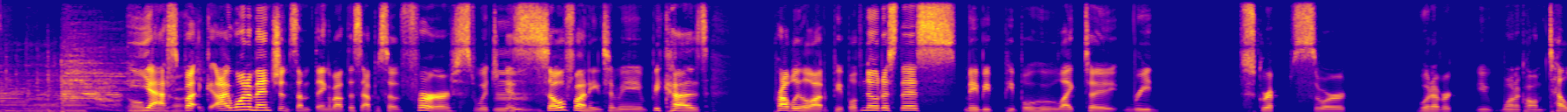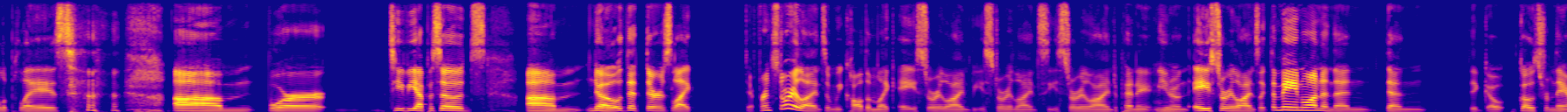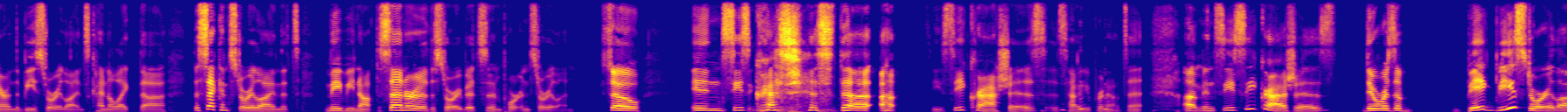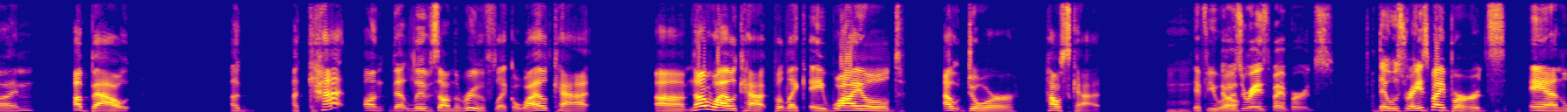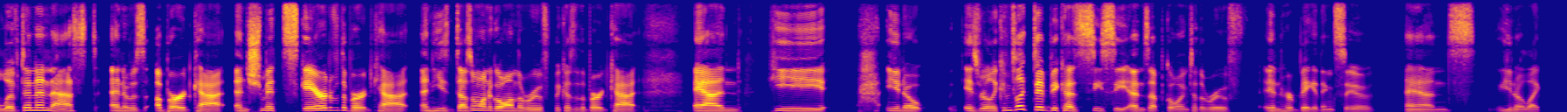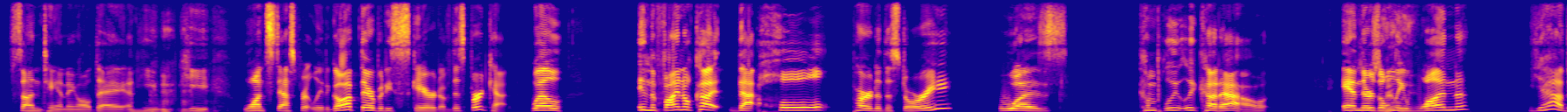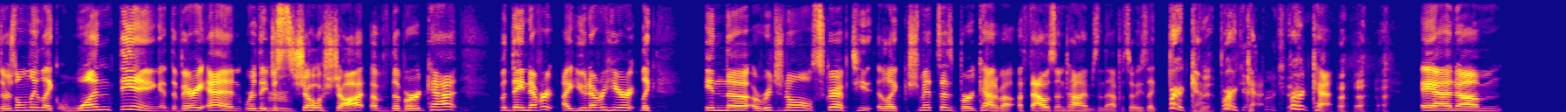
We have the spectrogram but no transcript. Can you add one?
Oh yes, but I want to mention something about this episode first, which Mm. is so funny to me because probably a lot of people have noticed this. Maybe people who like to read scripts or whatever you want to call them, teleplays, um, for TV episodes, um, know that there's like different storylines and we call them like A storyline, B storyline, C storyline, depending, you know, A storyline's like the main one and then then it go goes from there and the b storyline's kind of like the the second storyline that's maybe not the center of the story but it's an important storyline. So in Cece crashes the uh, Cece crashes is how you pronounce it. Um in Cece crashes there was a big b storyline about a a cat on that lives on the roof like a wild cat um not a wild cat but like a wild outdoor house cat Mhm. if you will. It was raised by birds. that was raised by birds and lived in a nest and it was a bird cat and Schmidt's scared of the bird cat and he doesn't want to go on the roof because of the bird cat and he you know is really conflicted because Cece ends up going to the roof in her bathing suit and you know like sun tanning all day and he he wants desperately to go up there but he's scared of this bird cat. Well in the final cut that whole part of the story was completely cut out. And there's only Really? one yeah there's only like one thing at the very end where they just show a shot of the bird cat but they never uh, you never hear like in the original script he like schmidt says bird cat about a thousand times in the episode. He's like bird cat bird cat bird cat and um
